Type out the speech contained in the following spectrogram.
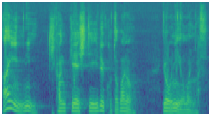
愛に関係している言葉のように思います。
